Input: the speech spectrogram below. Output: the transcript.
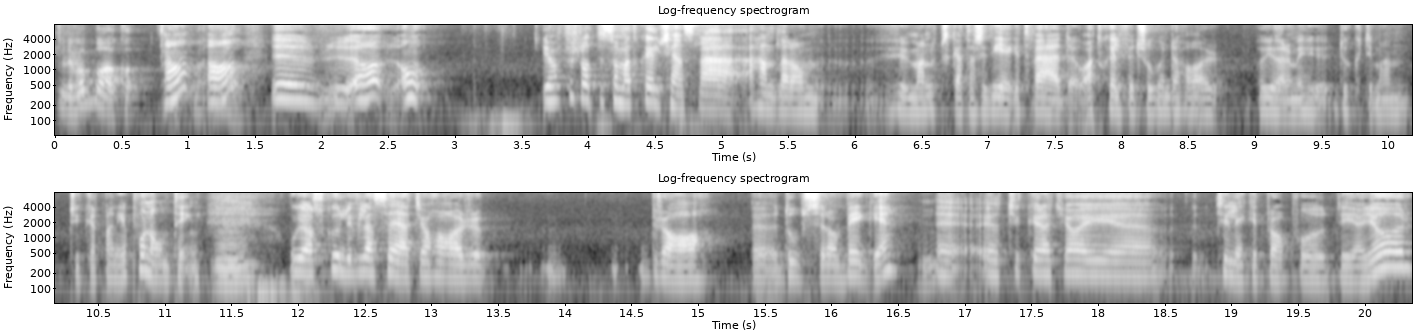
Det var bara... Ja, ja, eh, ja jag har förstått det som att självkänsla handlar om hur man uppskattar sitt eget värde och att självförtroende har att göra med hur duktig man tycker att man är på någonting. Och jag skulle vilja säga att jag har bra eh, doser av bägge. Eh, jag tycker att jag är tillräckligt bra på det jag gör.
